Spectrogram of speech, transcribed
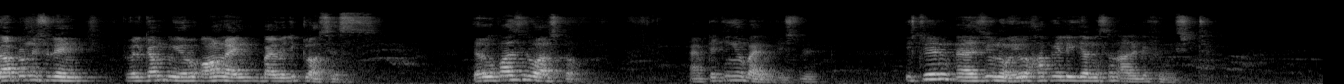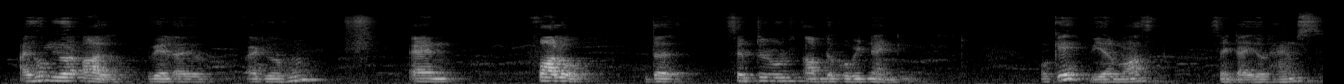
Good afternoon students. Welcome to your online biology classes. Your Gopal I am taking your biology student. Student, as you know, your half yearly examination already finished. I hope you are all well at your, at your home and follow the safety rules of the COVID-19. Okay, wear mask, sanitize your hands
